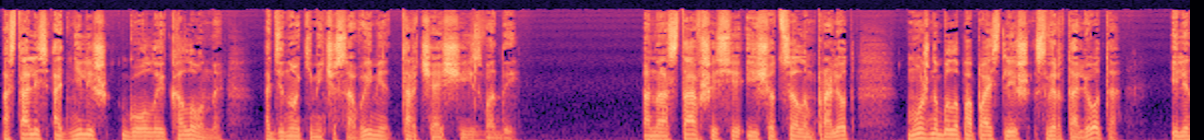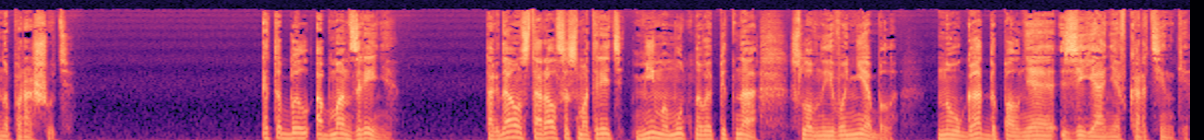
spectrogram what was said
остались одни лишь голые колонны, одинокими часовыми, торчащие из воды. А на оставшийся еще целым пролет можно было попасть лишь с вертолета или на парашюте. Это был обман зрения. Тогда он старался смотреть мимо мутного пятна, словно его не было — наугад дополняя зияние в картинке.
